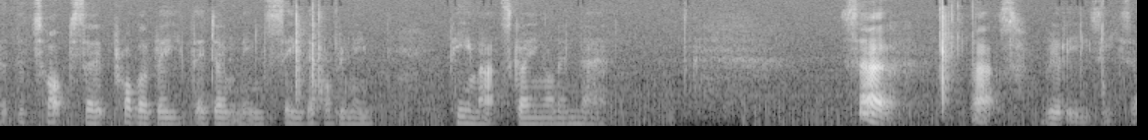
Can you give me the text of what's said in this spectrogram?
at the top, so probably, they don't mean C, they probably mean P mats going on in there. So, that's really easy, so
